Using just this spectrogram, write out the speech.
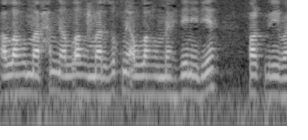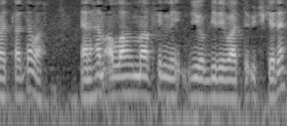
Allahümme erhamni, Allahümme erzukni, Allahümme ehdini diye farklı rivayetlerde var. Yani hem Allahümme gfirli diyor bir rivayette üç kere.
